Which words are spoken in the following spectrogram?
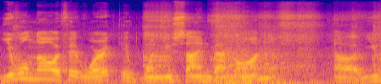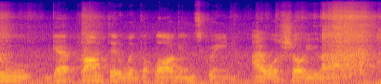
you will know if it worked if when you sign back on, uh, you get prompted with the login screen. I will show you how.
